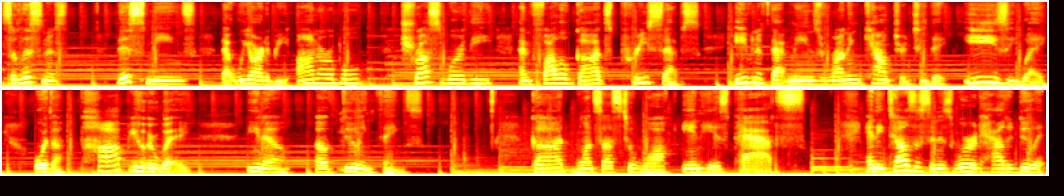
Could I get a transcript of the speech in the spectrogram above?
So, listeners, this means that we are to be honorable, trustworthy, and follow God's precepts, even if that means running counter to the easy way or the popular way, you know, of doing things. God wants us to walk in his paths. And he tells us in his word how to do it.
